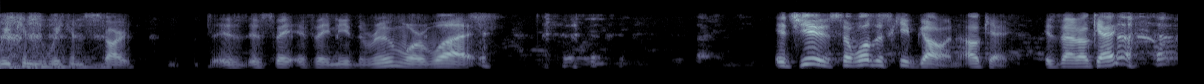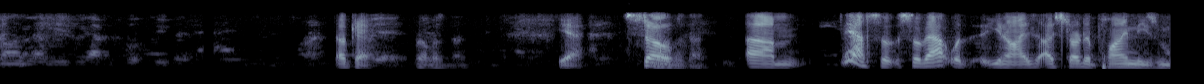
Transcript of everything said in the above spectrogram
We can we can start. Is, is they if they need the room or what? It's you, so we'll just keep going. Okay. Is that okay? Okay. We're almost done. Yeah. So um, yeah, so so that was you know I, I started applying these marketing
